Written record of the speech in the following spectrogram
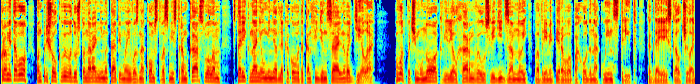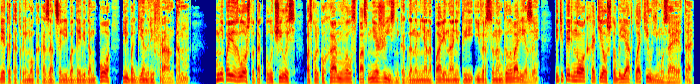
Кроме того, он пришел к выводу, что на раннем этапе моего знакомства с мистером Карсуэллом старик нанял меня для какого-то конфиденциального дела — вот почему Ноак велел Хармвеллу следить за мной во время первого похода на Куин-стрит, когда я искал человека, который мог оказаться либо Дэвидом По, либо Генри Франтом. Мне повезло, что так получилось, поскольку Хармвелл спас мне жизнь, когда на меня напали нанятые Иверсоном головорезы, и теперь Ноак хотел, чтобы я отплатил ему за это.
